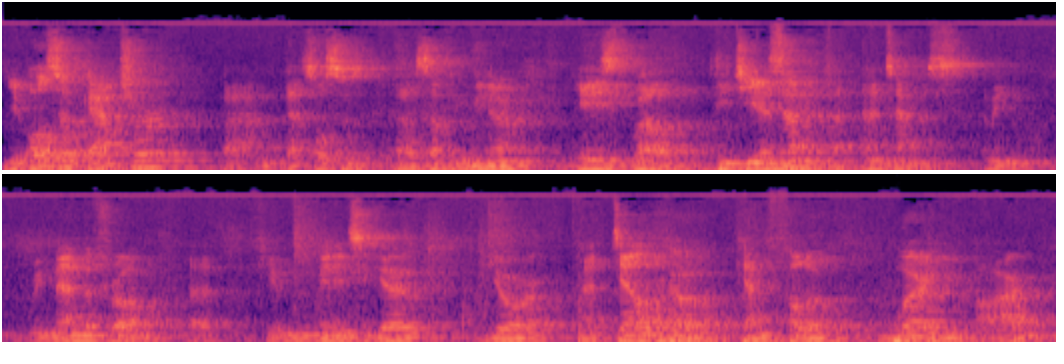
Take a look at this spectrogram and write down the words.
You also capture, um, that's also uh, something we know, is, well, the GSM antennas. I mean, remember from a few minutes ago, your uh, telco can follow where you are,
